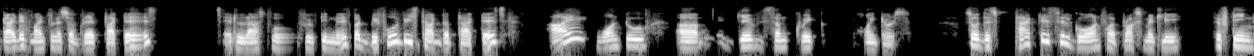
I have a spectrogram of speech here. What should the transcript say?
guided mindfulness of breath practice it'll last for 15 minutes. But before we start the practice, I want to uh, give some quick pointers. So this practice will go on for approximately 15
